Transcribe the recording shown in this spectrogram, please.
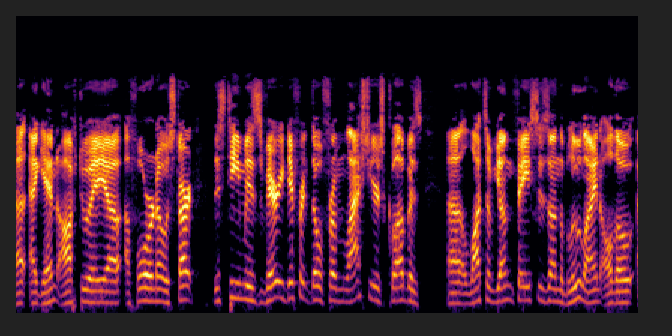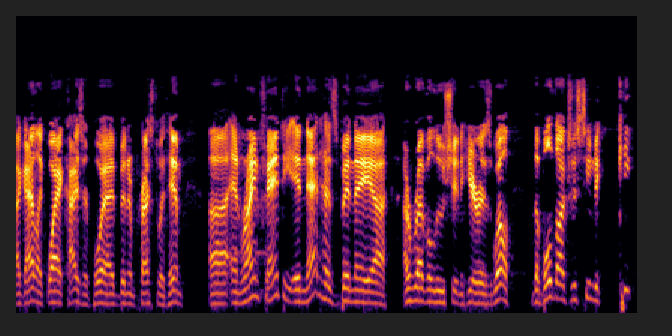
Uh, again, off to a uh, a four zero oh start. This team is very different though from last year's club. As uh, lots of young faces on the blue line. Although a guy like Wyatt Kaiser, boy, I've been impressed with him. Uh, and Ryan Fanti in net has been a uh, a revolution here as well. The Bulldogs just seem to keep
